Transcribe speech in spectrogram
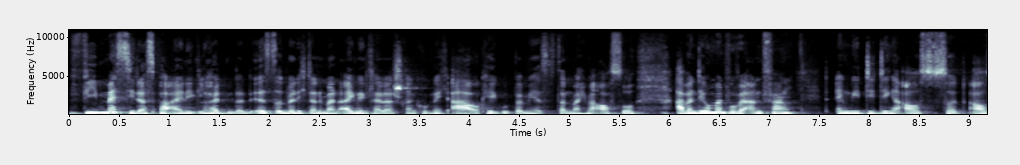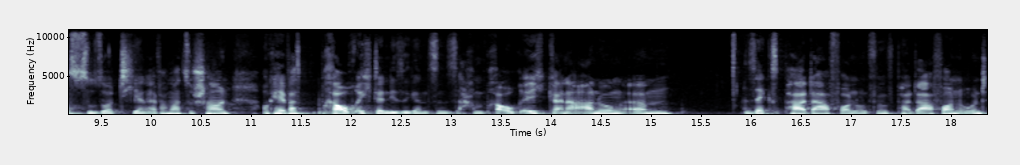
wie messy das bei einigen Leuten dann ist. Und wenn ich dann in meinen eigenen Kleiderschrank gucke, ich, ah, okay, gut, bei mir ist es dann manchmal auch so. Aber in dem Moment, wo wir anfangen, irgendwie die Dinge auszusortieren, einfach mal zu schauen, okay, was brauche ich denn diese ganzen Sachen? Brauche ich, keine Ahnung, ähm, sechs Paar davon und fünf Paar davon. Und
